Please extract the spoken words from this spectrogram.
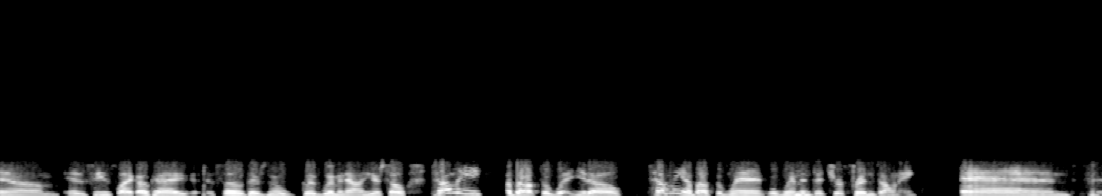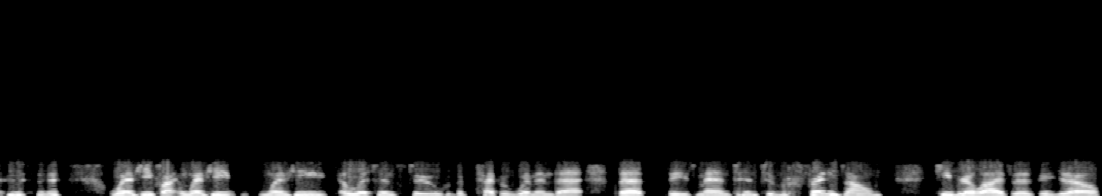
um, is he's like, okay, so there's no good women out here. So tell me about the you know tell me about the wen- women that you're friend zoning, and when he when he when he listens to the type of women that that these men tend to friend zone, he realizes, you know,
